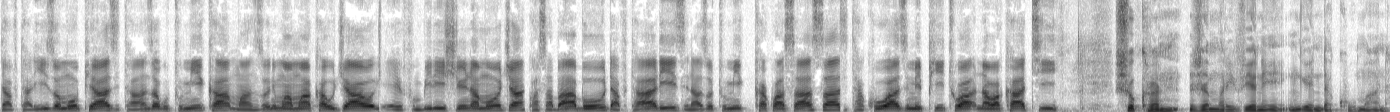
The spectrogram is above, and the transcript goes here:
Daftari hizo mpya zitaanza kutumika mwanzoni mwa mwaka ujao 2021 kwa sababu daftari zinazotumika kwa sasa zitakuwa zimepitwa na wakati. Shukran Jamari Vianney Ngenda Kumana.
